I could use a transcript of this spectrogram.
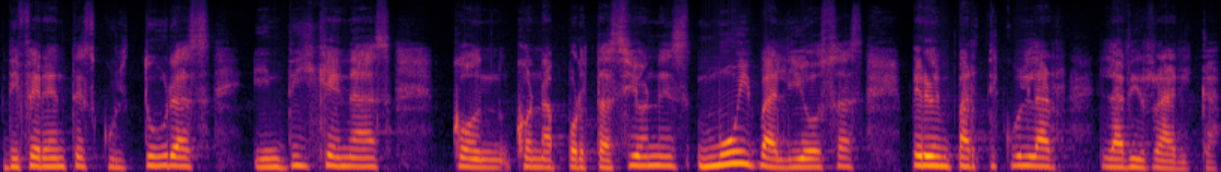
diferentes culturas indígenas, con, con aportaciones muy valiosas, pero en particular la birrárica.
